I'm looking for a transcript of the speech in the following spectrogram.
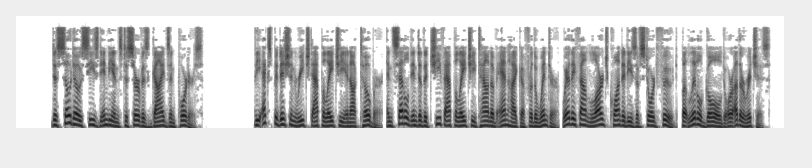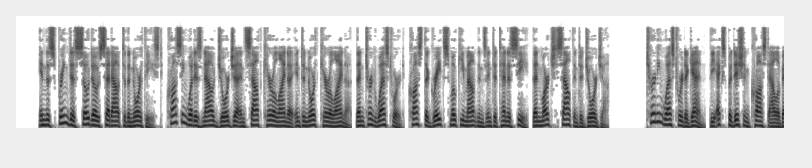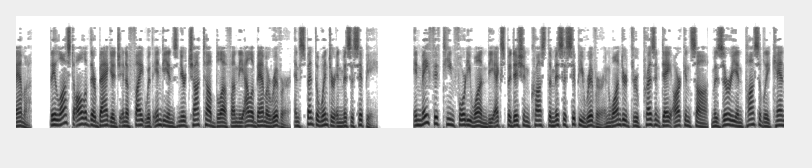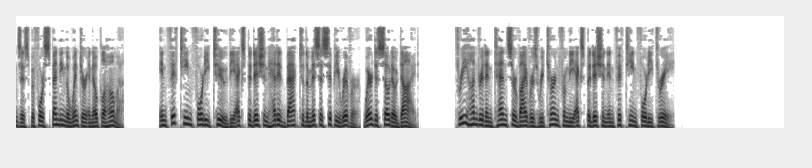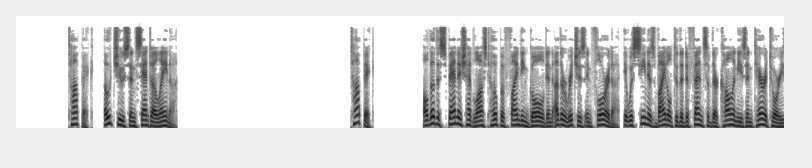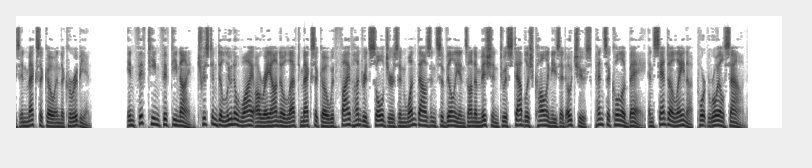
De Soto seized Indians to serve as guides and porters. The expedition reached Apalachee in October, and settled into the chief Apalachee town of Anhaica for the winter, where they found large quantities of stored food, but little gold or other riches. In the spring de Soto set out to the northeast, crossing what is now Georgia and South Carolina into North Carolina, then turned westward, crossed the Great Smoky Mountains into Tennessee, then marched south into Georgia. Turning westward again, the expedition crossed Alabama. They lost all of their baggage in a fight with Indians near Choctaw Bluff on the Alabama River, and spent the winter in Mississippi. In May 1541 the expedition crossed the Mississippi River and wandered through present-day Arkansas, Missouri and possibly Kansas before spending the winter in Oklahoma. In 1542 the expedition headed back to the Mississippi River, where De Soto died. 310 survivors returned from the expedition in 1543. Ochus and Santa Elena Although the Spanish had lost hope of finding gold and other riches in Florida, it was seen as vital to the defense of their colonies and territories in Mexico and the Caribbean. In 1559 Tristan de Luna y Arellano left Mexico with 500 soldiers and 1,000 civilians on a mission to establish colonies at Ochus Pensacola Bay and Santa Elena Port Royal Sound.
